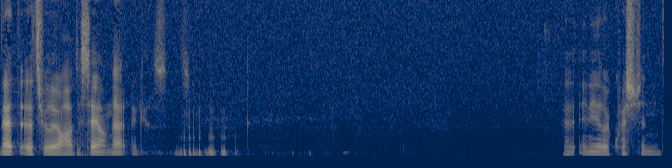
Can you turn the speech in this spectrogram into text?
that, that's really all I have to say on that, I guess. Uh, any other questions?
